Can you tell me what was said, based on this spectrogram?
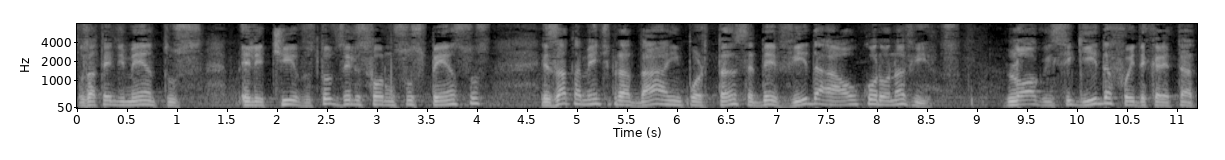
os atendimentos eletivos, todos eles foram suspensos, exatamente para dar a importância devida ao coronavírus. Logo em seguida foi decretado,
